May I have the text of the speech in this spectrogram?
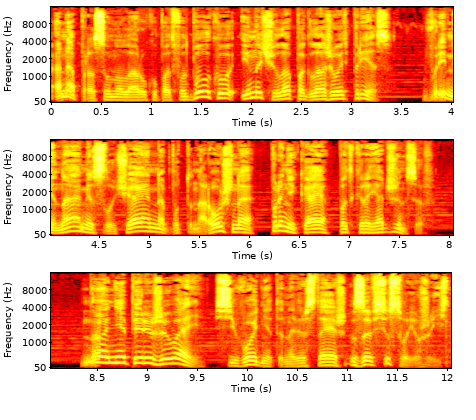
Она просунула руку под футболку и начала поглаживать пресс временами, случайно, будто нарочно, проникая под края джинсов. Но не переживай, сегодня ты наверстаешь за всю свою жизнь.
